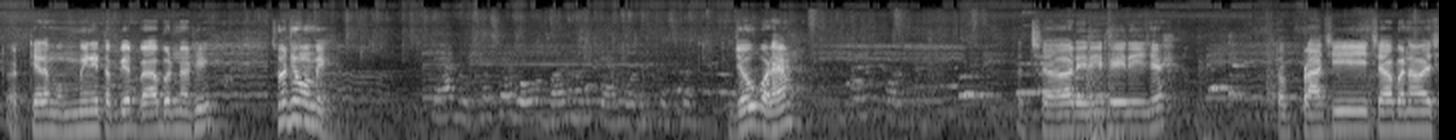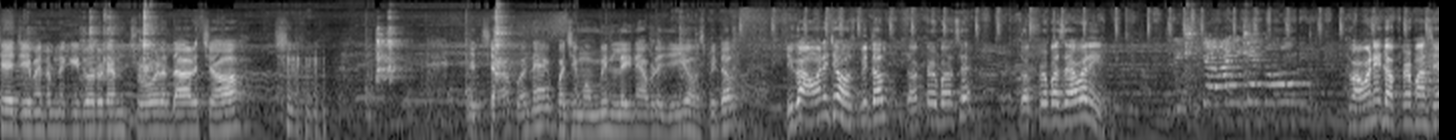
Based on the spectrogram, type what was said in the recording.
તો અત્યારે મમ્મીની તબિયત બરાબર નથી શું થયું મમ્મી? જવું પડે એમ? અચ્છા રેડી થઈ રહી છે. તો પ્રાચી ચા બનાવે છે જે મેં તમને કીધું હતું એમ જોરદાર ચા. એ ચા બને પછી મમ્મીને લઈને આપણે જઈએ હોસ્પિટલ. દીકો આવવાની છે હોસ્પિટલ? ડૉક્ટર પાસે? ડૉક્ટર પાસે આવવાની? તું. આવવાની ડૉક્ટર પાસે?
